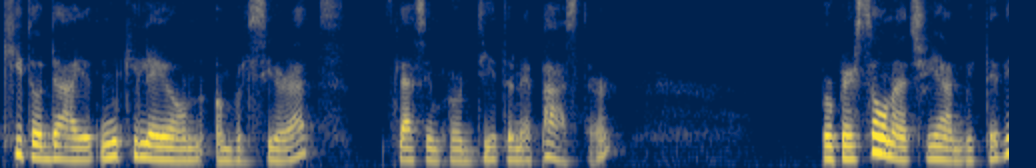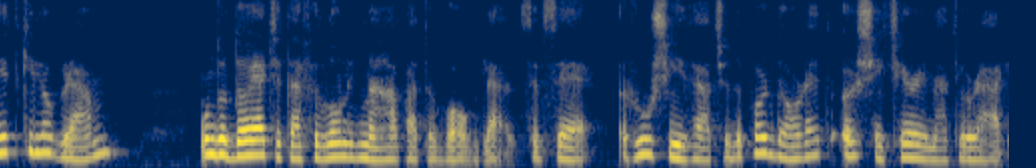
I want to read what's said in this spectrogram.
keto diet nuk i lejon ëmbëlsirat, flasim për dietën e pastër, Për personat që janë mbi tetëdhjetë kilogramë, unë do doja që ta fillonit me hapa të vogla, sepse rrushi i thatë që do përdoret është sheqeri natyral.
